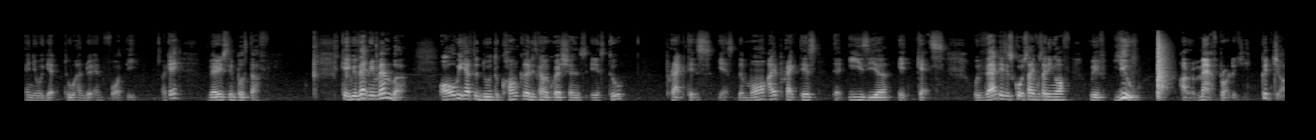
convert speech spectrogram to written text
and you will get 240. Okay? Very simple stuff. Okay, with that, remember, all we have to do to conquer these kind of questions is to practice. Yes, the more I practice, the easier it gets. With that, this is Coach Saiful signing off with you are a math prodigy. Good job.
